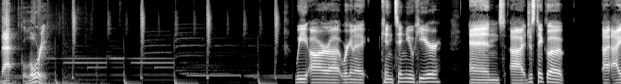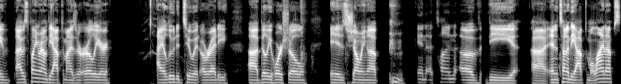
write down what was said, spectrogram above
that glory. we are uh, we're gonna continue here and uh, just take a. I, I I was playing around with the optimizer earlier. I alluded to it already. Uh, Billy Horschel is showing up in a ton of the uh, in a ton of the optimal lineups.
